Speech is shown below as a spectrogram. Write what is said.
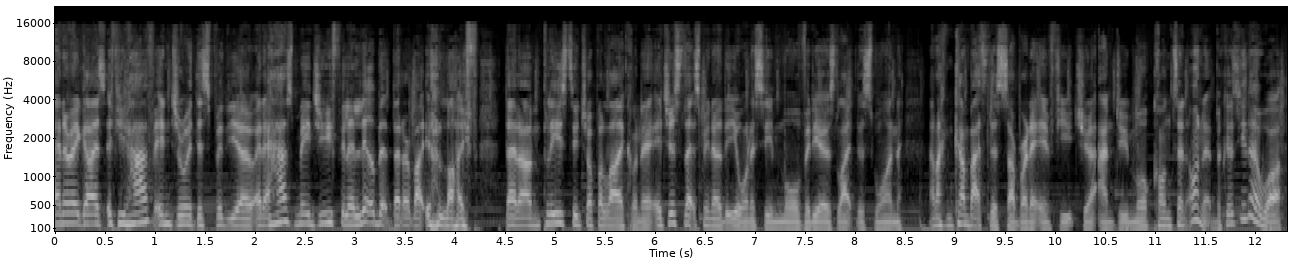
Anyway, guys, if you have enjoyed this video and it has made you feel a little bit better about your life, then I'm um, pleased to drop a like on it. It just lets me know that you want to see more videos like this one, and I can come back to this subreddit in future and do more content on it because you know what?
